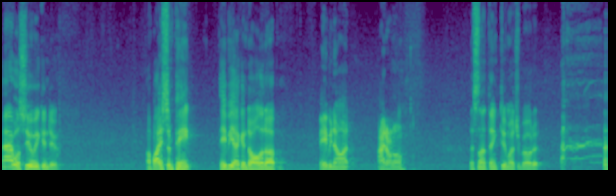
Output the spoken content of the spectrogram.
Ah, we'll see what we can do. I'll buy some paint. Maybe I can doll it up. Maybe not. I don't know. Let's not think too much about it.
